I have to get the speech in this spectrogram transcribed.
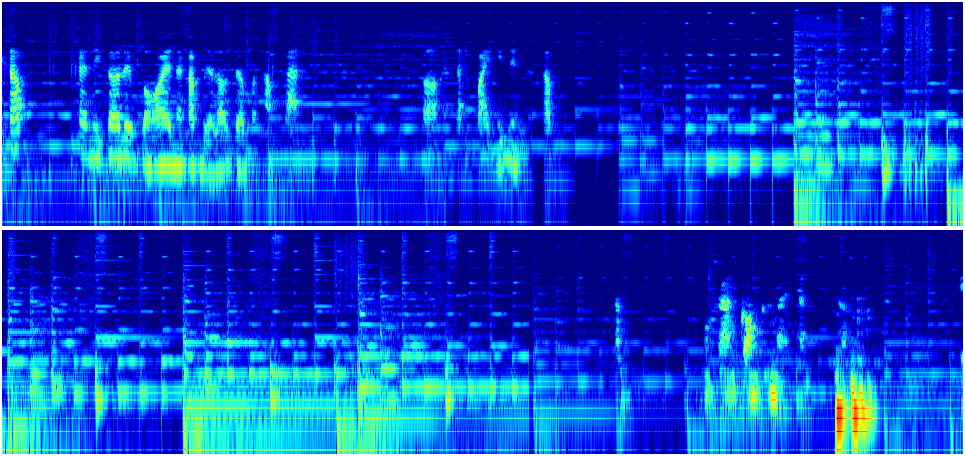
คครับ แค่นี้ก็เรียบร้อยนะครับ เดี๋ยวเราจะมาทำการจัดไฟนิดนึงนะครับสร้างกล้องขึ้นใหม่กันนะครับโอเอ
